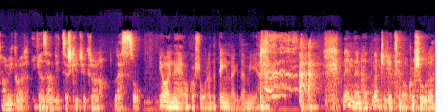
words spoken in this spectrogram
amikor igazán vicces kütyükről lesz szó. Jaj, ne, okos óra, de tényleg, de miért? nem, nem, hát nem csak egyszerűen okos óra.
